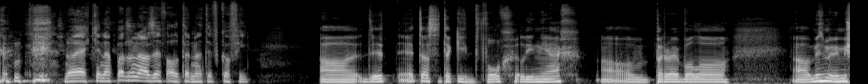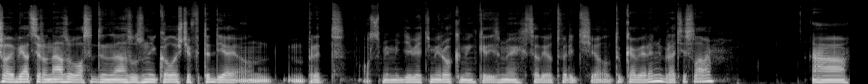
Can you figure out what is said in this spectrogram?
no a jak ti napadl název Alternative Coffee? A je, je to asi v takých dvoch líniách. A prvé bolo, my sme vymýšľali viacero názvov, vlastne ten názov vznikol ešte vtedy aj pred 8-9 rokmi, kedy sme chceli otvoriť tú kaviareň v Bratislave. A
